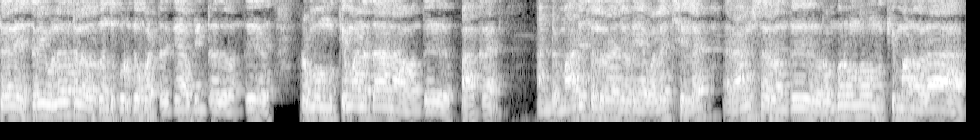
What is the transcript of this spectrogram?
திரை திரை உலகத்துல அவருக்கு வந்து கொடுக்கப்பட்டிருக்கு அப்படின்றது வந்து ரொம்ப முக்கியமானதா நான் வந்து பாக்குறேன். அண்ட் மாரி செல்வராஜோடைய வளர்ச்சியில் ராம் சார் வந்து ரொம்ப ரொம்ப முக்கியமானவராக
